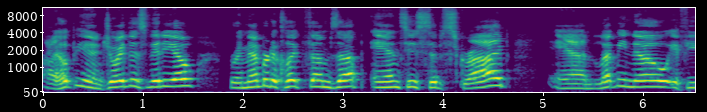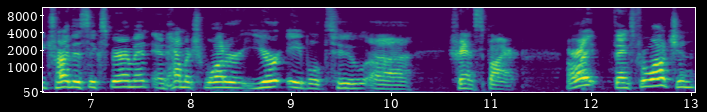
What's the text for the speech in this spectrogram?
I hope you enjoyed this video. Remember to click thumbs up and to subscribe. And let me know if you try this experiment and how much water you're able to uh, transpire. All right, thanks for watching.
